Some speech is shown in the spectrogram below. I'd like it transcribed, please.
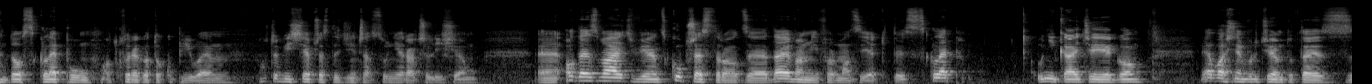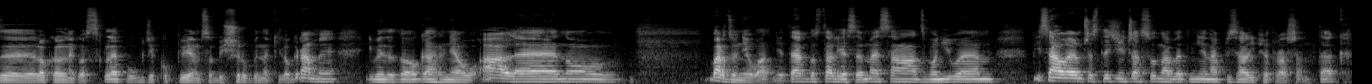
do sklepu, od którego to kupiłem. Oczywiście przez tydzień czasu nie raczyli się e, odezwać, więc ku przestrodze daję Wam informację, jaki to jest sklep. Unikajcie jego. Ja właśnie wróciłem tutaj z e, lokalnego sklepu, gdzie kupiłem sobie śruby na kilogramy i będę to ogarniał, ale no bardzo nieładnie, tak? Dostali SMS-a, dzwoniłem, pisałem przez tydzień czasu, nawet nie napisali przepraszam, tak?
